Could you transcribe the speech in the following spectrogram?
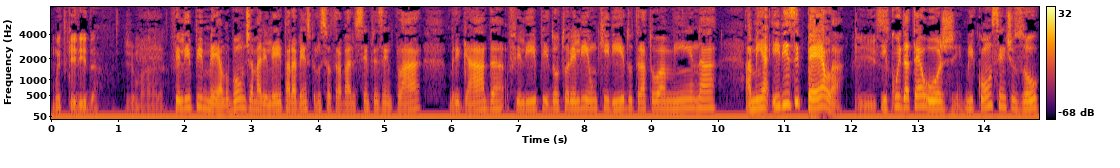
muito querida. Gilmara. Felipe Melo, bom dia Marilei, parabéns pelo seu trabalho sempre exemplar. Obrigada, Felipe. Doutor Eli, um querido, tratou a minha, a minha irisipela Isso. e cuida até hoje. Me conscientizou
